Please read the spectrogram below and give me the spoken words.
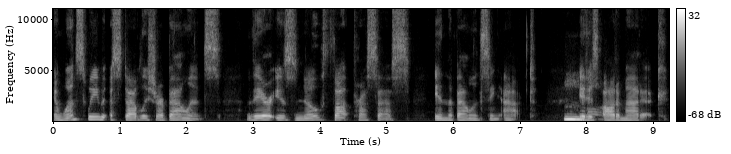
And once we establish our balance, there is no thought process in the balancing act. Mm. It is automatic.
